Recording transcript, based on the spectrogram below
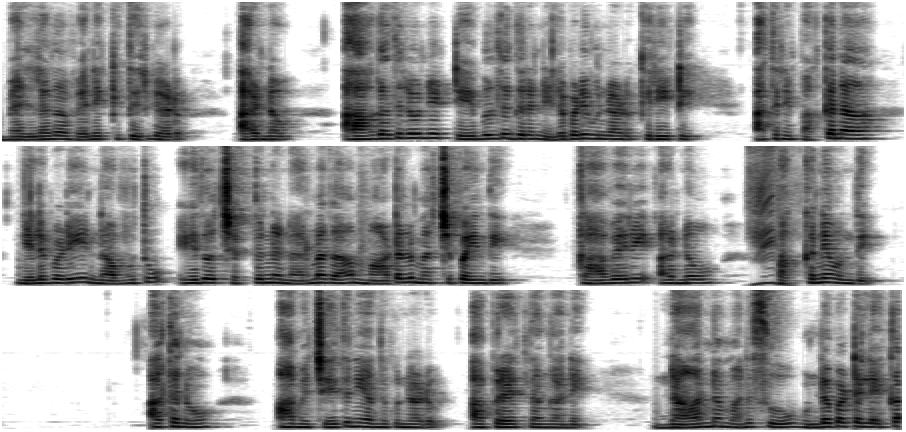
మెల్లగా వెనక్కి తిరిగాడు. అర్ణవ్ ఆ గదిలోనే టేబుల్ దగ్గర నిలబడి ఉన్నాడు కిరీటి. అతని పక్కన నిలబడి నవ్వుతూ ఏదో చెప్తున్న నర్మద మాటలు మర్చిపోయింది. కావేరి అర్ణవ్ పక్కనే ఉంది. అతను ఆమె చేతిని అందుకున్నాడు అప్రయత్నంగానే నాన్న మనసు ఉండబట్టలేక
